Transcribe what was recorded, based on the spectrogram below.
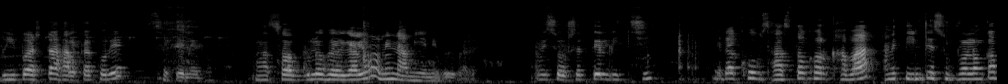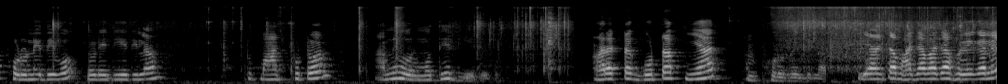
দুই পাশটা হালকা করে সেঁকে নেব। আমার সবগুলো হয়ে গেল, আমি নামিয়ে নেব এবারে। আমি সর্ষের তেল দিচ্ছি। এটা খুব স্বাস্থ্যকর খাবার। আমি তিনটে শুকনো লঙ্কা ফোড়নে দেব ফোড়ে দিয়ে দিলাম। একটু পাঁচ ফুটন আমি ওর মধ্যে দিয়ে দেবো। আর একটা গোটা পেঁয়াজ আমি ফোড়নে দিলাম। পেঁয়াজটা ভাজা ভাজা হয়ে গেলে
